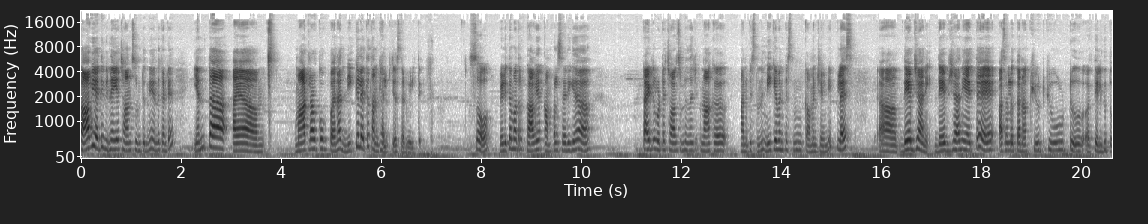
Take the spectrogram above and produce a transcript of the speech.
కావ్య అయితే విన్ అయ్యే ఛాన్స్ ఉంటుంది. ఎందుకంటే ఎంత మాట్లాడుకోకపోయినా నిఖిల్ అయితే తనకి హెల్ప్ చేస్తాడు వెళితే. సో వెళితే మాత్రం కావ్య కంపల్సరీగా టైటిల్ కొట్టే ఛాన్స్ ఉంటుందని చెప్పి నాకు అనిపిస్తుంది. మీకేమనిపిస్తుంది కామెంట్ చేయండి. ప్లస్ దేవ్జాని దేవ్జాని అయితే అసలు తన క్యూట్ క్యూట్ తెలుగుతో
